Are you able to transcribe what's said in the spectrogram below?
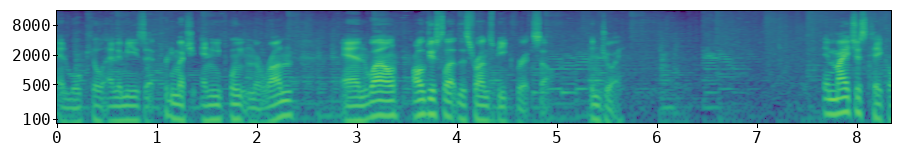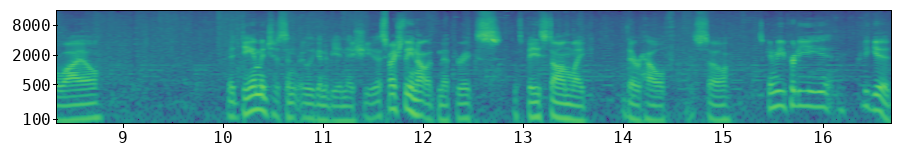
and will kill enemies at pretty much any point in the run. And well, I'll just let this run speak for itself. Enjoy. It might just take a while. The damage isn't really going to be an issue, especially not with Mithrix. It's based on like their health, so it's to be pretty pretty good.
